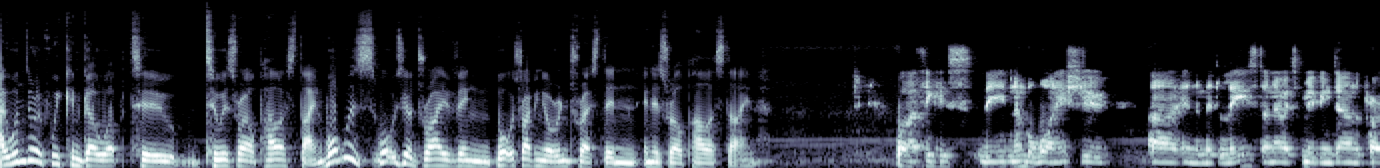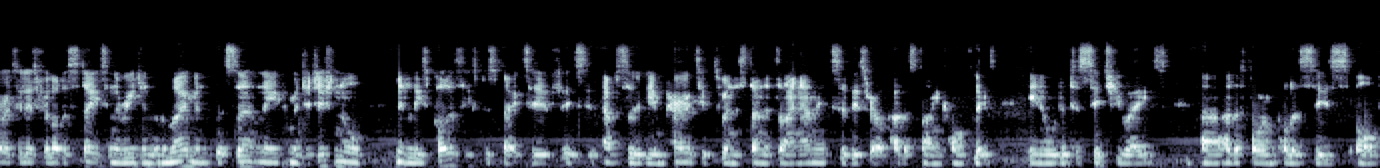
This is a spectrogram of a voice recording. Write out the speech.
I wonder if we can go up to to Israel Palestine. What was what was your driving what was driving your interest in in Israel Palestine? Well, I think it's the number one issue uh, in the Middle East. I know it's moving down the priority list for a lot of states in the region at the moment, but certainly from a traditional Middle East politics perspective, it's absolutely imperative to understand the dynamics of Israel Palestine conflict in order to situate uh, other foreign policies of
